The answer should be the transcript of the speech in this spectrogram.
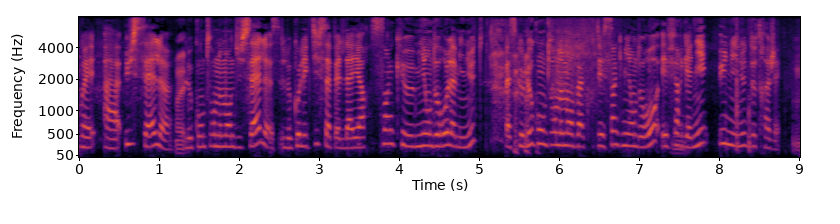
Ouais. à Ussel, le contournement d'Ussel, le collectif s'appelle d'ailleurs 5 millions d'euros la minute, parce que le contournement va coûter 5 millions d'euros et faire mm. gagner une minute de trajet. Mm.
